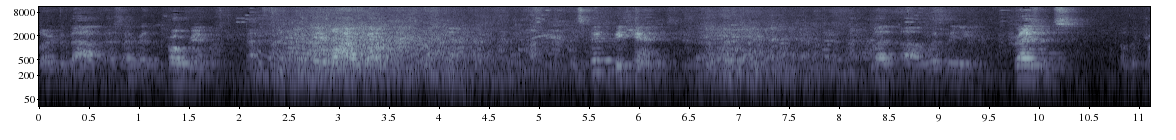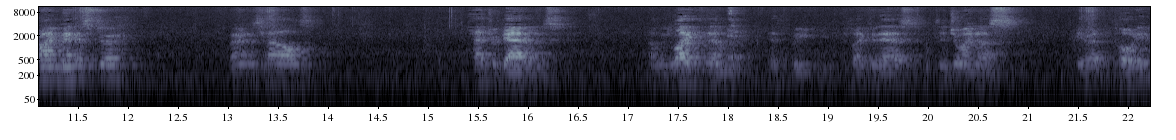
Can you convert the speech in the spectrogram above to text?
learned about as I read the program a while ago. It's good to be candid. But uh, with the presence of the Prime Minister, Baroness Howells, Patrick Adams, I would like them, if, we, if I could ask, to join us here at the podium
